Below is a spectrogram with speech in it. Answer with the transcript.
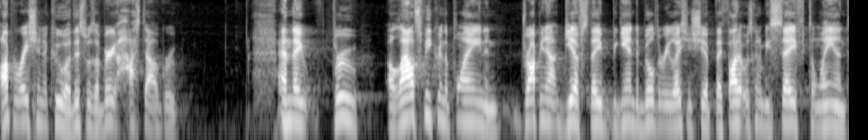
Operation Auca. This was a very hostile group, and they through a loudspeaker in the plane and dropping out gifts, they began to build a relationship. They thought it was going to be safe to land.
